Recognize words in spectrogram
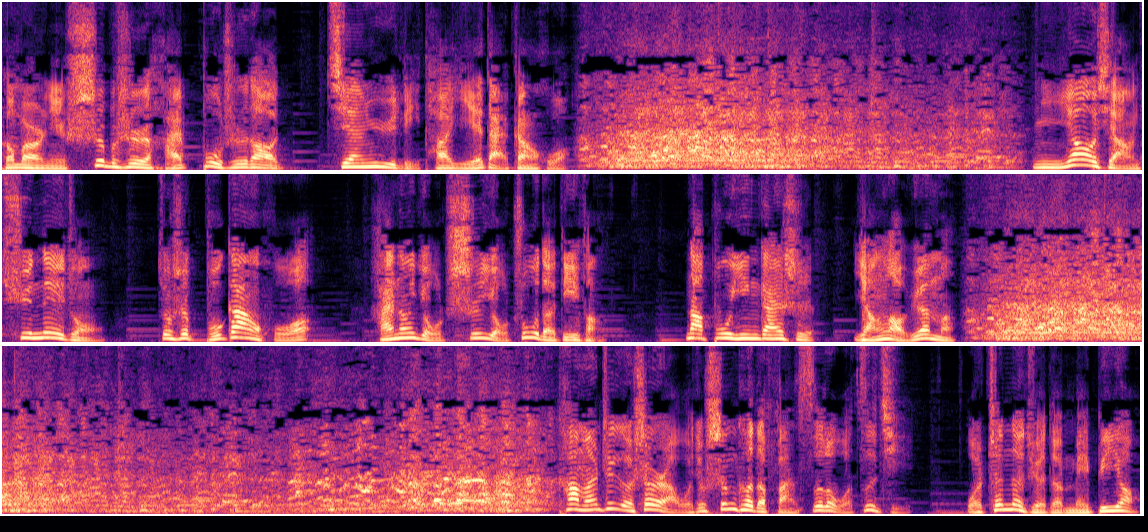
哥们儿，你是不是还不知道监狱里他也得干活？你要想去那种。就是不干活还能有吃有住的地方，那不应该是养老院吗？看完这个事儿啊，我就深刻的反思了我自己，我真的觉得没必要。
